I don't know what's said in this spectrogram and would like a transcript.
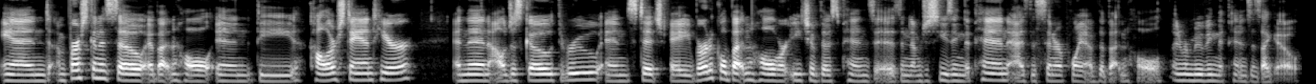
and I'm first going to sew a buttonhole in the collar stand here and then I'll just go through and stitch a vertical buttonhole where each of those pins is and I'm just using the pin as the center point of the buttonhole and removing the pins as I go.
